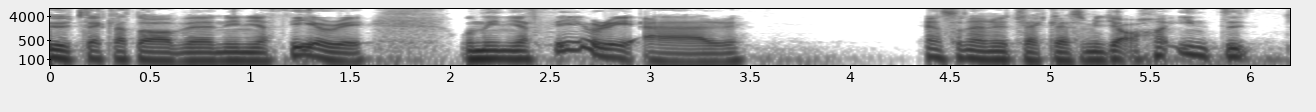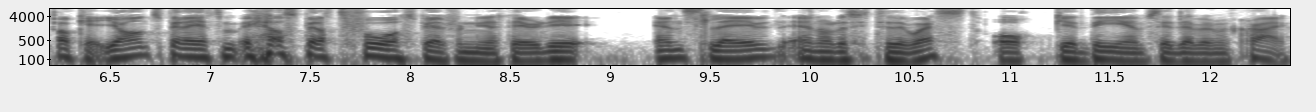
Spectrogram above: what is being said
Utvecklat av eh, Ninja Theory. Och Ninja Theory är en sån här utvecklare som jag har inte, okej okay, jag har inte spelat jag har spelat två spel från Ninja Theory. Det är Enslaved, En Odyssey to the West och DMC Devil May Cry.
